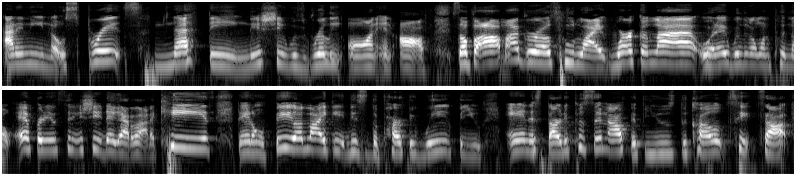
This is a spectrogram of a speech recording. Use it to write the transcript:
I didn't need no spritz, nothing. This shit was really on and off. So for all my girls who like work a lot or they really don't want to put no effort into this shit, they got a lot of kids, they don't feel like it. This is the perfect wig for you. And it's 30% off if you use the code TikTok.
